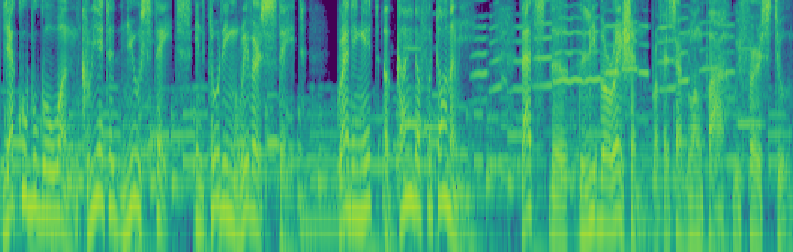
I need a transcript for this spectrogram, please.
Yakubu Gowon created new states, including Rivers State, granting it a kind of autonomy. That's the liberation Professor Nwangpa refers to.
